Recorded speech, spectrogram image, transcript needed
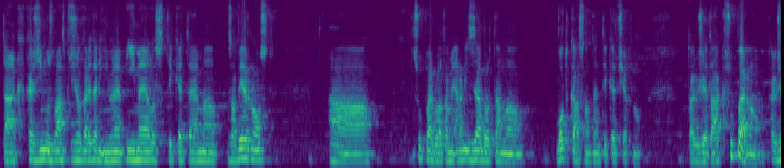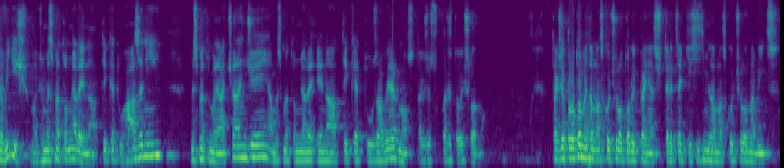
tak každému z vás přišel tady ten e-mail s tiketem za věrnost a super, byla tam i analýza, byl tam odkaz na ten tiket, všechno. Takže tak, super, no. Takže vidíš, takže my jsme to měli na tiketu házený, my jsme to měli na challenge a my jsme to měli i na tiketu za věrnost, takže super, že to vyšlo. No. Takže proto mi tam naskočilo tolik peněz, 40 tisíc mi tam naskočilo navíc.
